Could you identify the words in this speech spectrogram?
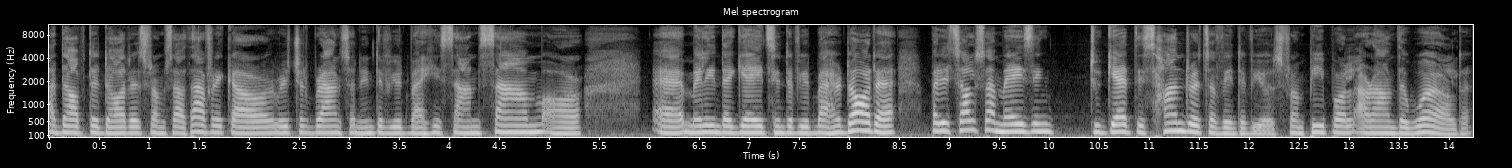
adopted daughters from South Africa, or Richard Branson interviewed by his son Sam, or uh, Melinda Gates interviewed by her daughter. But it's also amazing to get these hundreds of interviews from people around the world.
